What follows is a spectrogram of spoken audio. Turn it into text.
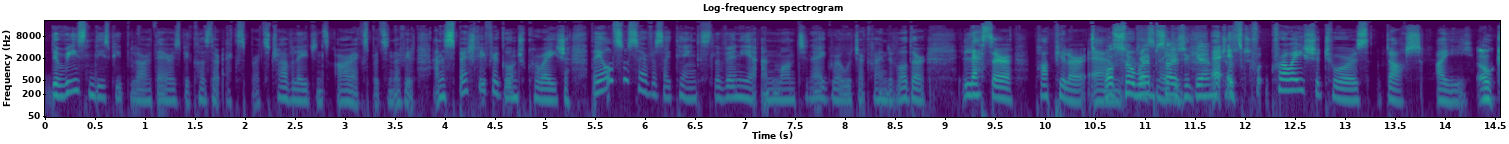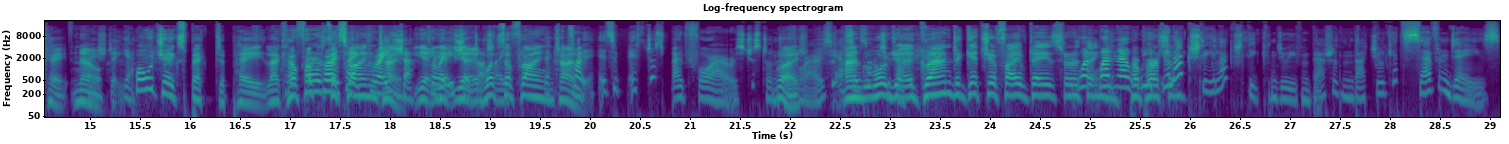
The reason these people are there is because they're experts. Travel agents are experts in their field. And especially if you're going to Croatia, they also service, I think, Slovenia and Montenegro, which are kind of other lesser popular. Um, What's their website again? Uh, it's cro- croatiatours.ie. Okay, now yeah. what would you expect to pay? Like how far is the flying Croatia, time? Yeah, Croatia yeah, yeah. What's the flying time? Sorry, it's a, it's just about four hours, just under Right. four hours. Yeah, and not would you, a grand to get you five days sort of well, thing well, now per we- person? you'll actually, you'll actually can do even better than that. You'll get seven days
